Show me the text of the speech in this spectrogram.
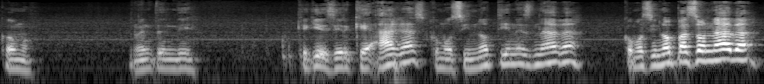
¿Cómo? No entendí. ¿Qué quiere decir? Que hagas como si no tienes nada, como si no pasó nada.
